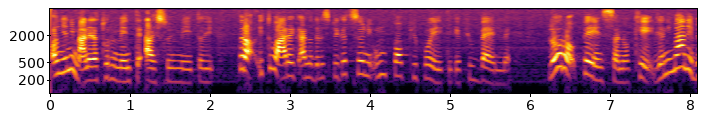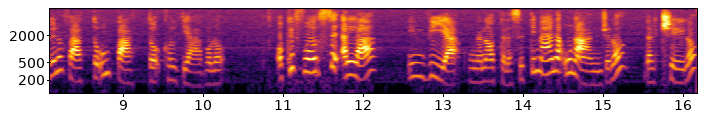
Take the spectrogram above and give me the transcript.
ogni animale naturalmente ha i suoi metodi, però i Tuareg hanno delle spiegazioni un po' più poetiche, più belle. Loro pensano che gli animali abbiano fatto un patto col diavolo o che forse Allah invia una notte alla settimana un angelo dal cielo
